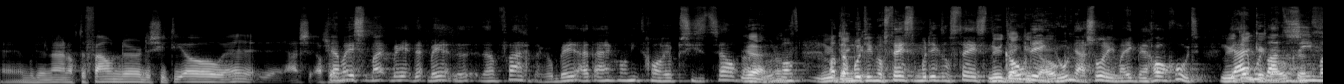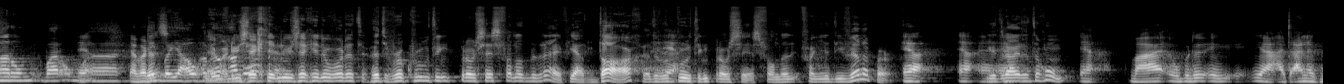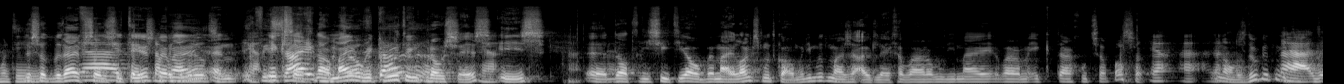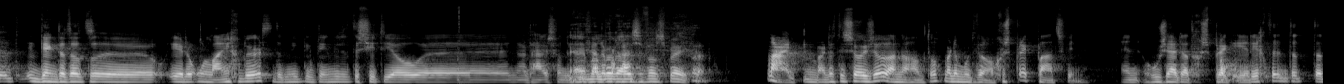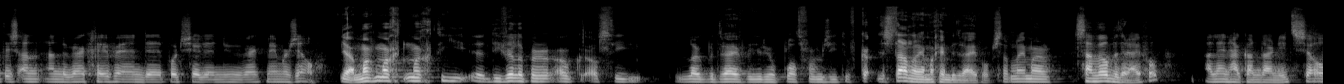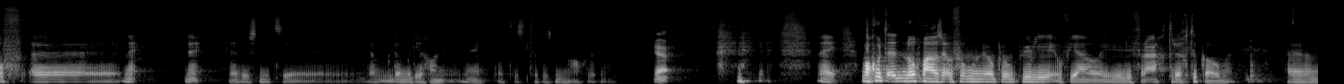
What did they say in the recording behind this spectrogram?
Eh, moet daarna nog de founder, de CTO? Hè? Als, als we- Ja, maar, is, maar ben je, ben je, dan vraag ik het ook. Ben je uiteindelijk nog niet gewoon weer precies hetzelfde aan Ja, het doen? want Want, dan moet ik- ik, nog steeds, moet ik nog steeds Nu coding doen. Ja, sorry, maar ik ben gewoon goed. Nu Jij moet ik laten zien dat- waarom, waarom Ja. eh, Ja, maar dat is- bij jou Nee, maar nu zeg, je, nu zeg je, dan wordt het het recruitingproces van het bedrijf. Ja, dag, het recruitingproces van, de, van je developer. ja, ja, ja, Je ja. draait het toch om? Ja, maar hoe bedoel ik? Ja, uiteindelijk moet hij. Dus dat bedrijf Ja, solliciteert bij mij bedoelt. en Ja. ik, zeg, nou, mijn recruitingproces Ja. is eh, dat die CTO bij mij langs moet komen. Die moet maar eens uitleggen waarom, die mij, waarom ik daar goed zou passen. Ja. En anders doe ik het niet. Nou ja, ik denk dat dat eh, eerder online gebeurt. Dat niet, ik denk niet dat de CTO eh, naar het huis van de nee, maar developer bij gaat. wijze van spreken. Maar, maar dat is sowieso aan de hand, toch? Maar er moet wel een gesprek plaatsvinden. En hoe zij dat gesprek inrichten, dat, dat is aan, aan de werkgever en de potentiële nieuwe werknemer zelf. Ja, mag, mag, mag die eh, developer ook als die leuk bedrijf bij jullie op platform ziet, of kan- er staan er helemaal geen bedrijven op, er staan alleen maar... Er staan wel bedrijven op, alleen hij kan daar niet zelf. eh, nee, nee, dat is niet. eh, dan, dan moet hij gewoon. Nee, dat is, dat is niet mogelijk. Nee. Ja. nee. Maar goed, nogmaals, om nu op, op jullie, of jou, jullie vraag terug te komen. Ehm,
